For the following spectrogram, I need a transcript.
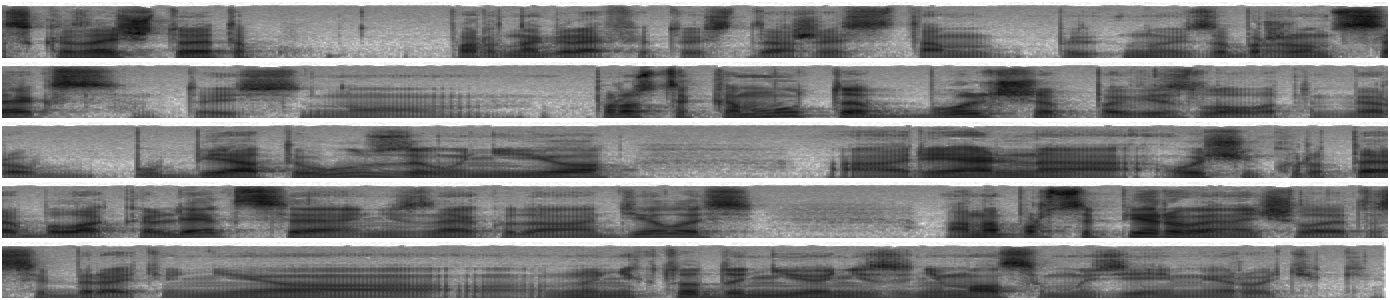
сказать, что это порнография. То есть даже если там ну, изображен секс, то есть, ну, просто кому-то больше повезло. Вот, например, у Биаты Узы, у нее реально очень крутая была коллекция, не знаю, куда она делась. Она просто первая начала это собирать. У нее, ну, никто до нее не занимался музеями эротики.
